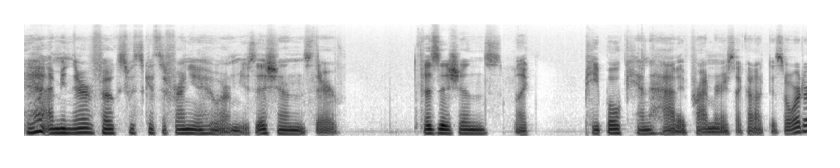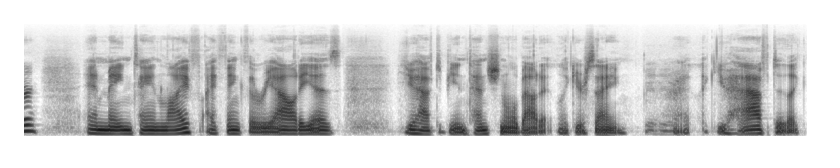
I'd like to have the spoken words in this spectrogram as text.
Yeah, I mean, there are folks with schizophrenia who are musicians, they're physicians, like people can have a primary psychotic disorder and maintain life. I think the reality is you have to be intentional about it, like you're saying, right? Like you have to like,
